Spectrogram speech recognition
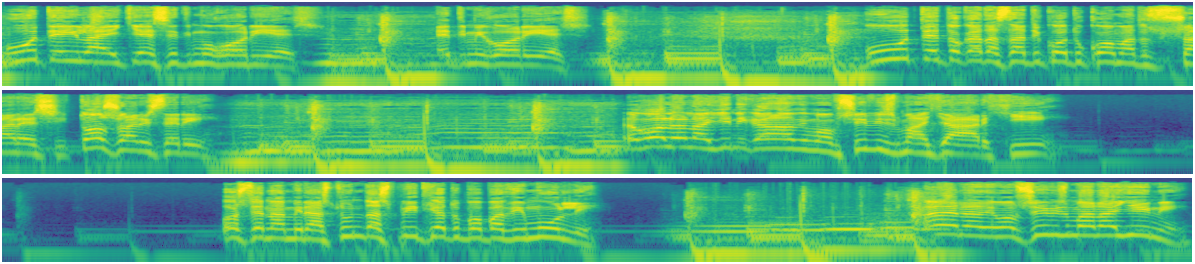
Ούτε οι λαϊκές ετοιμιγορίες. Ετοιμιγορίες. Ούτε το καταστατικό του κόμματος τους αρέσει. Τόσο αριστεροί. Εγώ λέω να γίνει κανένα δημοψήφισμα για αρχή. Ώστε να μοιραστούν τα σπίτια του Παπαδημούλη. Ένα δημοψήφισμα να γίνει.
